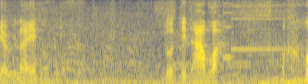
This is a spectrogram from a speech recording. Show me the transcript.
spree. เพียวอยู่ไหน Double kill. โดนดิสอาร์มว่ะโอ้โห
